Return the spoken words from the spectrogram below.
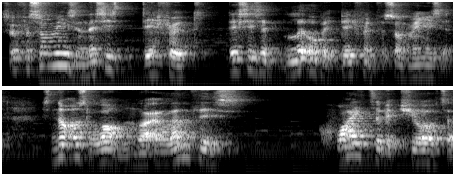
So for some reason, this is different this is a little bit different for some reason. It's not as long, like the length is quite a bit shorter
